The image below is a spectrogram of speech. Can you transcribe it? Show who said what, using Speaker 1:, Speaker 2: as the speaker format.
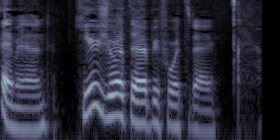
Speaker 1: Hey man, here's your therapy for today.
